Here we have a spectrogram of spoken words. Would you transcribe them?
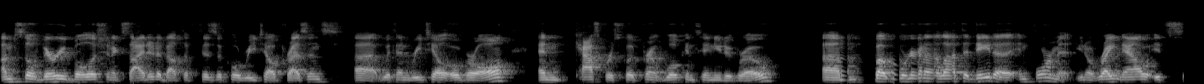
I'm still very bullish and excited about the physical retail presence uh, within retail overall, and Casper's footprint will continue to grow. Um, but we're going to let the data inform it. You know, right now it's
